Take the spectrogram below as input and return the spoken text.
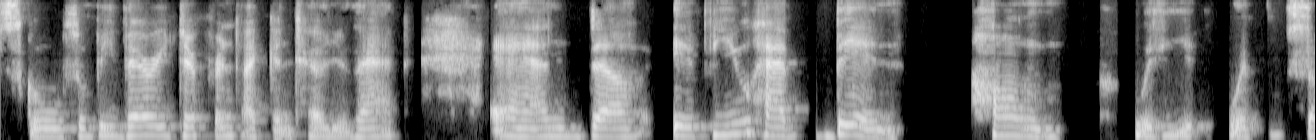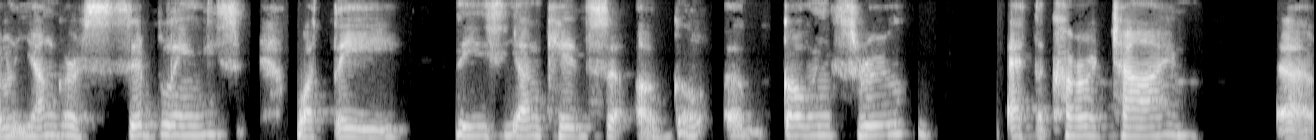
Schools will be very different, I can tell you that. And uh, if you have been home with with some younger siblings, what the these young kids are, go, are going through at the current time, uh,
